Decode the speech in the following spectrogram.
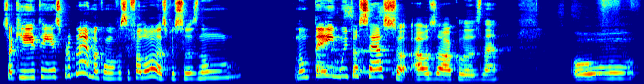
Só que tem esse problema, como você falou, as pessoas não. não têm muito acesso aos óculos, né? Ou.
